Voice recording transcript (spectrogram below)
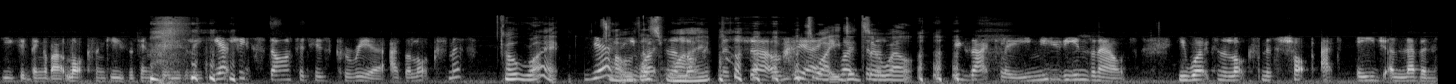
you can think about locks and keys with him pretty easily. he actually started his career as a locksmith. Oh right. Yes, oh, he that's worked in a why. locksmith shop. that's yeah, why he, worked did so a- well. exactly. He knew the ins and outs. He worked in a locksmith shop at age 11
